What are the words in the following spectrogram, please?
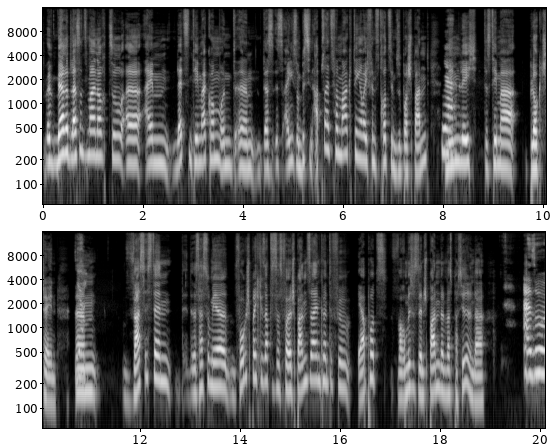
Merit, lass uns mal noch zu äh, einem letzten Thema kommen und ähm, das ist eigentlich so ein bisschen abseits von Marketing, aber ich finde es trotzdem super spannend, ja. nämlich das Thema Blockchain. Ja. Ähm, was ist denn das hast du mir im Vorgespräch gesagt, dass das voll spannend sein könnte für AirPods. Warum ist es denn spannend und was passiert denn da? Also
